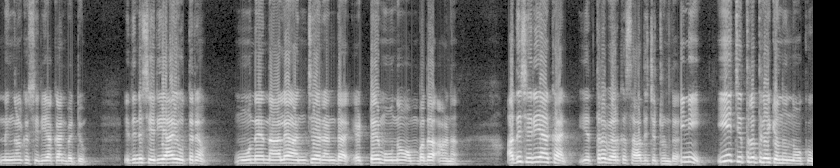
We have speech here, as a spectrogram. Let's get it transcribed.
നിങ്ങൾക്ക് ശരിയാക്കാൻ പറ്റും? ഇതിന്റെ ശരിയായ ഉത്തരം മൂന്ന് നാല് അഞ്ച് രണ്ട് എട്ട് മൂന്ന് ഒമ്പത് ആണ്. അത് ശരിയാക്കാൻ എത്ര പേർക്ക് സാധിച്ചിട്ടുണ്ട്? ഇനി ഈ ചിത്രത്തിലേക്കൊന്ന് നോക്കൂ.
